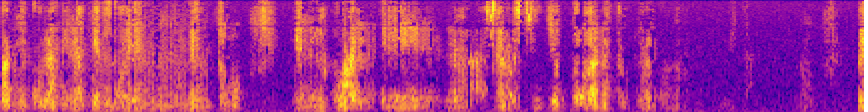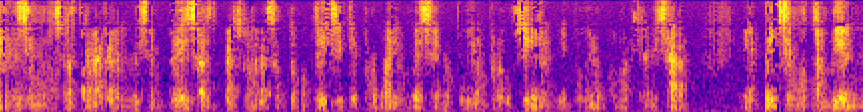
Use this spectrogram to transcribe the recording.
particularidad que fue un momento en el cual eh, se resintió toda la estructura económica. Pensemos hasta las grandes empresas, caso de las automotrices, que por varios meses no pudieron producir ni pudieron comercializar. Eh, pensemos también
